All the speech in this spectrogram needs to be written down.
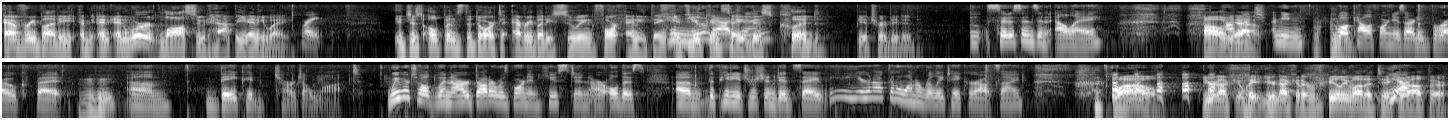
Everybody, and, and, and we're lawsuit happy anyway. Right. It just opens the door to everybody suing for anything Can if you, you can say this could be attributed. Citizens in LA. Oh, How yeah. much? I mean, well, California's already broke, but Mm-hmm. um, they could charge a lot. We were told when our daughter was born in Houston, our oldest, um, the pediatrician did say, "Eh, "You're not going to want to really take her outside." wow. You're not gonna wait, you're not gonna really want to take her out there.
